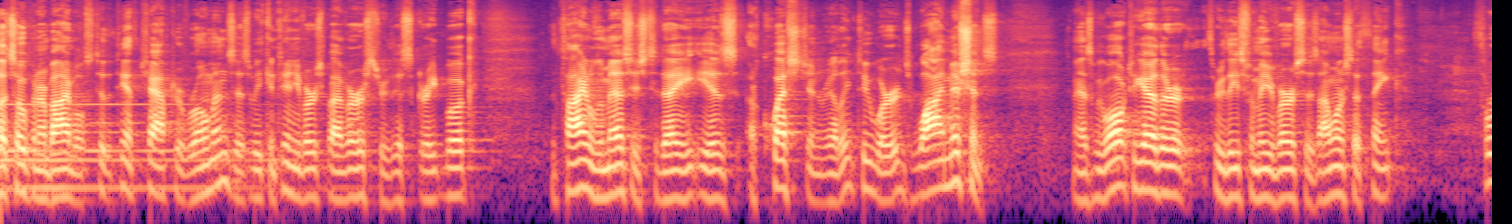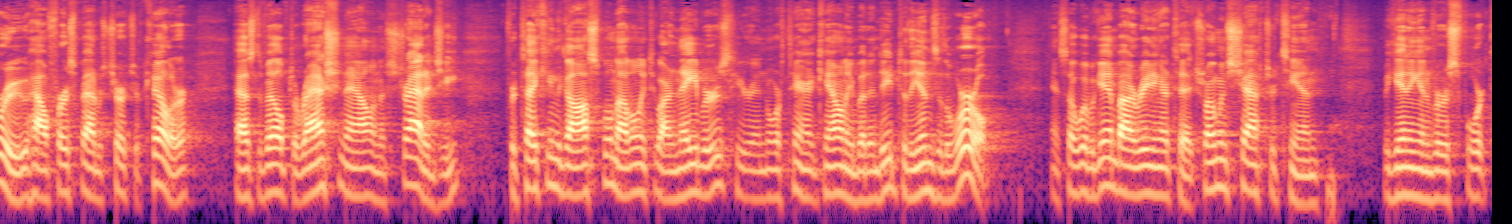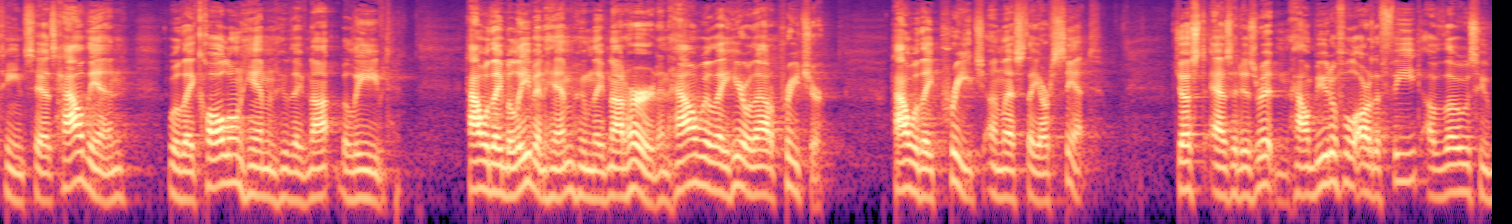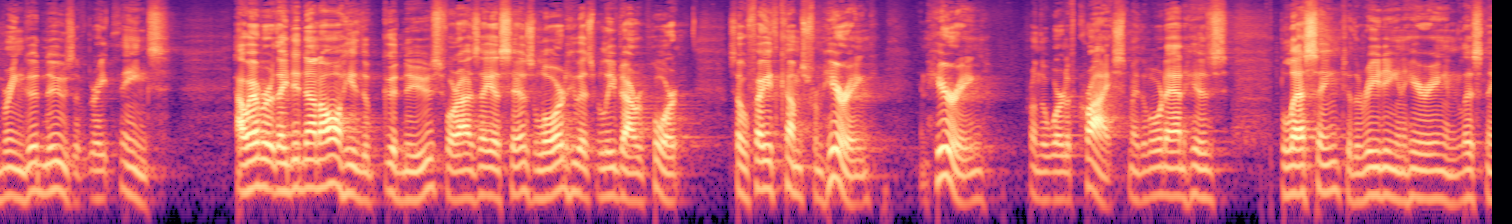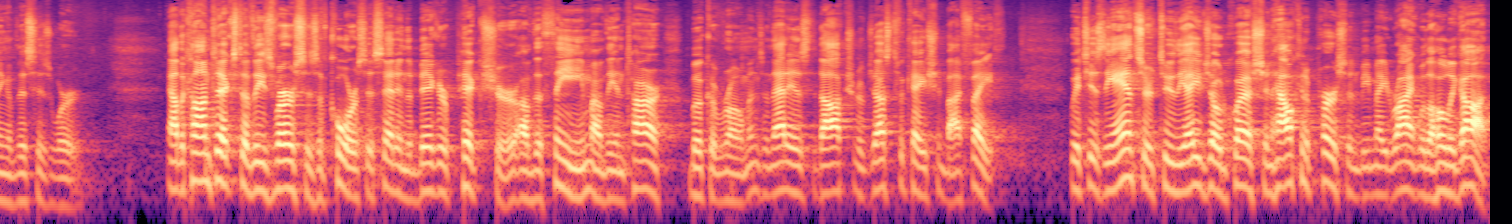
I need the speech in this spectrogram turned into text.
Let's open our Bibles to the 10th chapter of Romans as we continue verse by verse through this great book. The title of the message today is a question, really, two words why missions? as we walk together through these familiar verses, I want us to think through how First Baptist Church of Keller has developed a rationale and a strategy for taking the gospel not only to our neighbors here in North Tarrant County, but indeed to the ends of the world. And so we'll begin by reading our text. Romans chapter 10 beginning in verse 14, says, How then will they call on him in whom they've not believed? How will they believe in him whom they've not heard? And how will they hear without a preacher? How will they preach unless they are sent? Just as it is written, How beautiful are the feet of those who bring good news of great things. However, they did not all heed the good news, for Isaiah says, Lord, who has believed our report? So faith comes from hearing, and hearing from the word of Christ. May the Lord add his blessing to the reading and hearing and listening of this, His Word. Now, the context of these verses, of course, is set in the bigger picture of the theme of the entire book of Romans, and that is the doctrine of justification by faith, which is the answer to the age old question how can a person be made right with a holy God?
